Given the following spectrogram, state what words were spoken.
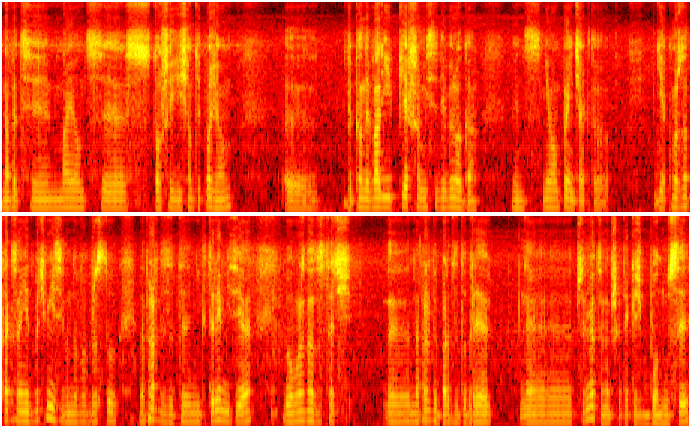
nawet y, mając y, 160 poziom y, wykonywali pierwszą misję diabologa, więc nie mam pojęcia jak to jak można tak zaniedbać misji, bo no po prostu naprawdę za te niektóre misje było można dostać y, naprawdę bardzo dobre e, przedmioty, na przykład jakieś bonusy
